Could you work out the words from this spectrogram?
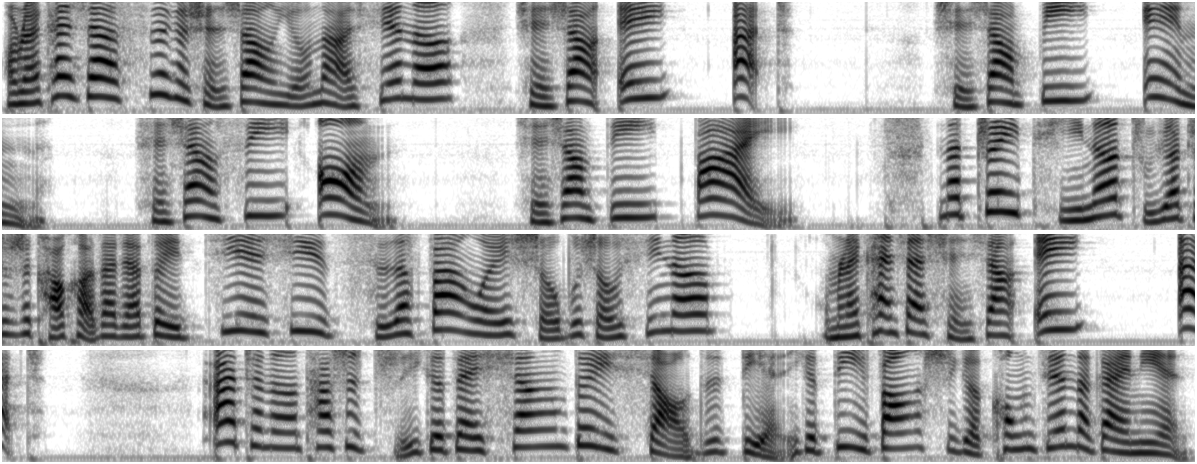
我们来看一下四个选项有哪些呢？选项 A at。选项 B in，选项 C on，选项 D by。那这一题呢，主要就是考考大家对介系词的范围熟不熟悉呢？我们来看一下选项 A at。At 呢，它是指一个在相对小的点，一个地方是一个空间的概念，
